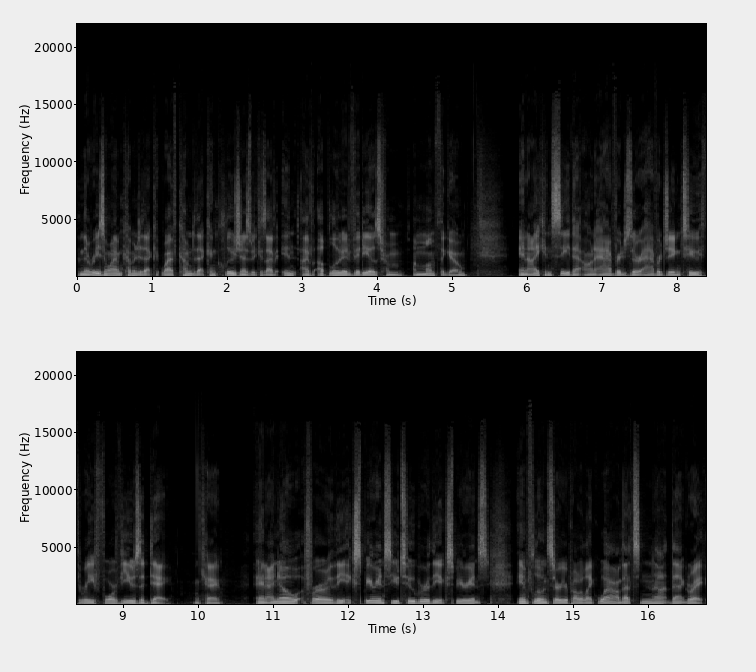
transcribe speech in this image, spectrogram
and the reason why I'm coming to that, why I've come to that conclusion is because I've in, I've uploaded videos from a month ago, and I can see that on average they're averaging two, three, four views a day. Okay, and I know for the experienced YouTuber, the experienced influencer, you're probably like, wow, that's not that great.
